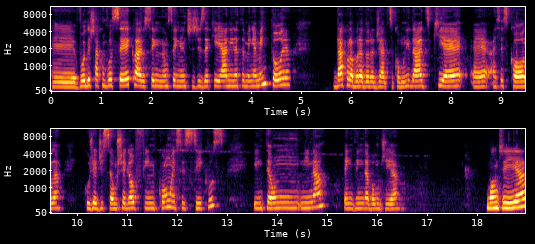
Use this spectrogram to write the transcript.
é, vou deixar com você, claro, sem, não sem antes dizer que a Nina também é mentora da colaboradora de artes e comunidades, que é, é essa escola cuja edição chega ao fim com esses ciclos. Então, Nina, bem-vinda, bom dia. Bom dia,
